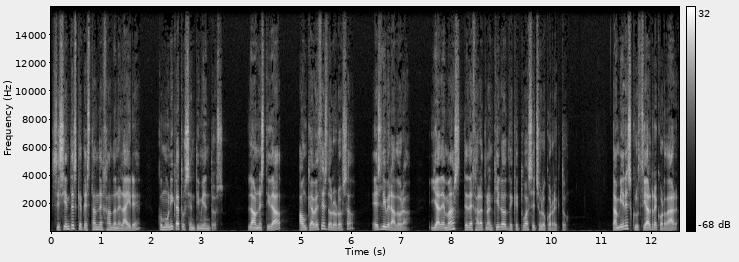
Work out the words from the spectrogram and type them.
Si sientes que te están dejando en el aire, comunica tus sentimientos. La honestidad, aunque a veces dolorosa, es liberadora y además te dejará tranquilo de que tú has hecho lo correcto. También es crucial recordar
